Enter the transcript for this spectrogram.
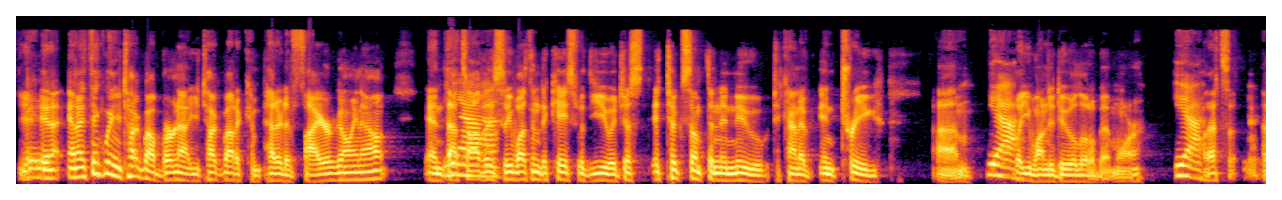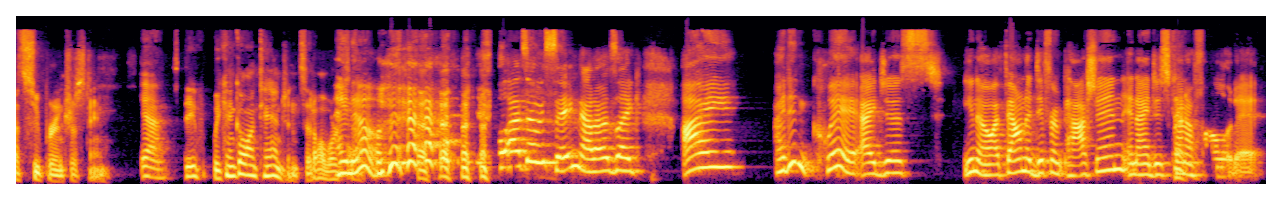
Yeah, and, and, and I think when you talk about burnout, you talk about a competitive fire going out, and that's yeah. obviously wasn't the case with you. It just it took something new to kind of intrigue, um, yeah, what you wanted to do a little bit more. Yeah, well, that's that's super interesting. Yeah, see we can go on tangents. It all works. I know. well, as I was saying that, I was like, I I didn't quit. I just you know, I found a different passion and I just kind right. of followed it.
